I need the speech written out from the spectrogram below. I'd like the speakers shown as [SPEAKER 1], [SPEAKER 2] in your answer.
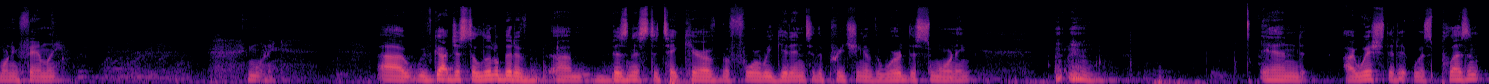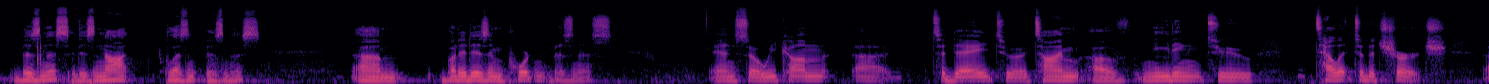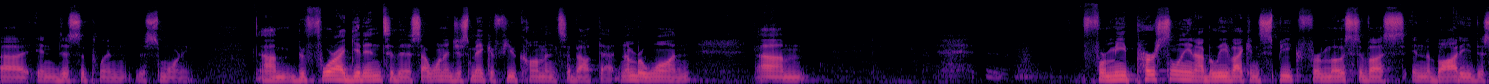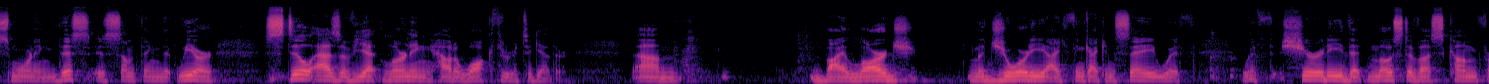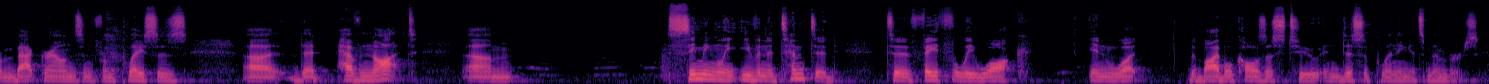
[SPEAKER 1] Morning, family. Good morning. Uh, we've got just a little bit of um, business to take care of before we get into the preaching of the word this morning. and I wish that it was pleasant business. It is not pleasant business, um, but it is important business. And so we come uh, today to a time of needing to tell it to the church uh, in discipline this morning. Um, before I get into this, I want to just make a few comments about that. Number one, um, for me personally, and I believe I can speak for most of us in the body this morning, this is something that we are still, as of yet, learning how to walk through together. Um, by large majority, I think I can say with, with surety that most of us come from backgrounds and from places uh, that have not um, seemingly even attempted to faithfully walk in what the Bible calls us to in disciplining its members.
